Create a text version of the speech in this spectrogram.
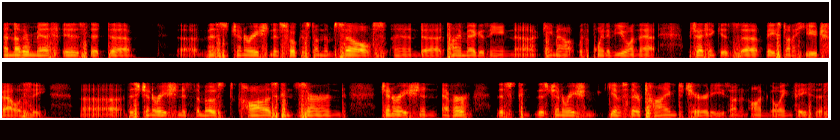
another myth is that uh, uh, this generation is focused on themselves, and uh, Time Magazine uh, came out with a point of view on that, which I think is uh, based on a huge fallacy. Uh, this generation is the most cause-concerned generation ever. This this generation gives their time to charities on an ongoing basis.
